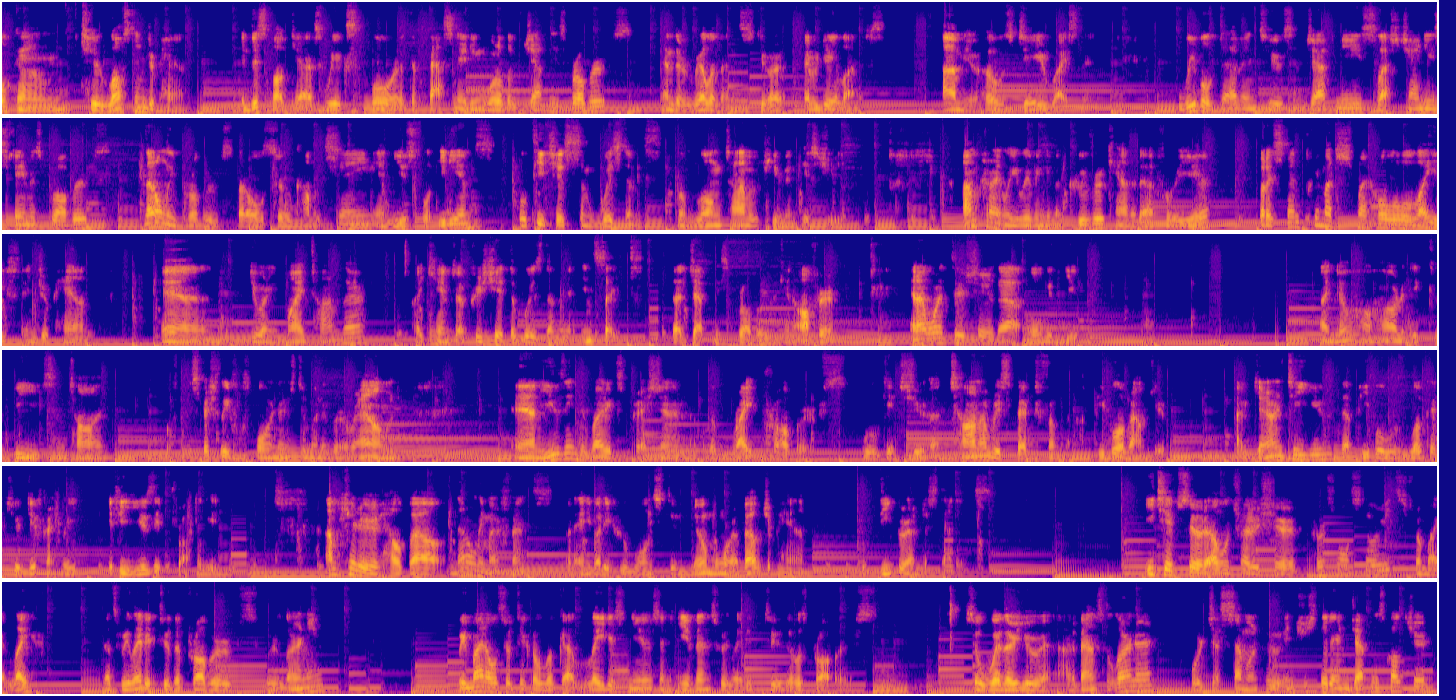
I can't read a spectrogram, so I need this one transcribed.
Welcome to Lost in Japan. In this podcast, we explore the fascinating world of Japanese proverbs and their relevance to our everyday lives. I'm your host, Jay Riceman. We will dive into some Japanese slash Chinese famous proverbs, not only proverbs, but also common saying and useful idioms will teach us some wisdoms from long time of human history. I'm currently living in Vancouver, Canada for a year, but I spent pretty much my whole life in Japan. And during my time there, I came to appreciate the wisdom and insights that Japanese proverb can offer. And I wanted to share that all with you. I know how hard it could be sometimes, especially for foreigners to maneuver around. And using the right expression, the right proverbs will get you a ton of respect from people around you. I guarantee you that people will look at you differently if you use it properly. I'm here to help out not only my friends, but anybody who wants to know more about Japan with deeper understandings. Each episode, I will try to share personal stories from my life that's related to the proverbs we're learning. We might also take a look at latest news and events related to those proverbs. So, whether you're an advanced learner or just someone who's interested in Japanese culture,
